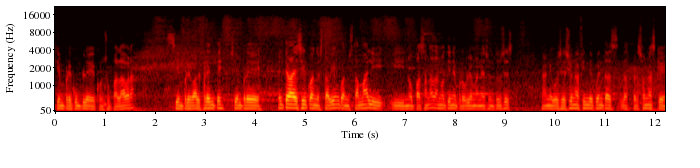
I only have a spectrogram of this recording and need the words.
siempre cumple con su palabra, siempre va al frente, siempre él te va a decir cuando está bien, cuando está mal y, no pasa nada, no tiene problema en eso. Entonces, la negociación, a fin de cuentas, las personas que,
